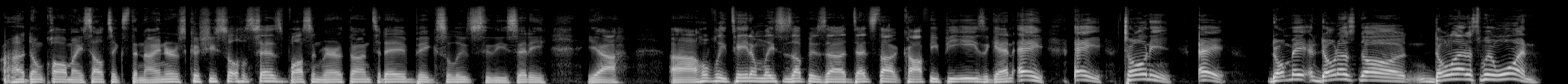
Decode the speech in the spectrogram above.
Uh, don't call my Celtics the Niners, Cushy Soul says. Boston Marathon today. Big salutes to the city. Yeah. Uh, hopefully Tatum laces up his uh, dead stock coffee PEs again. Hey, hey, Tony. Hey, don't make don't us uh, don't let us win one.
